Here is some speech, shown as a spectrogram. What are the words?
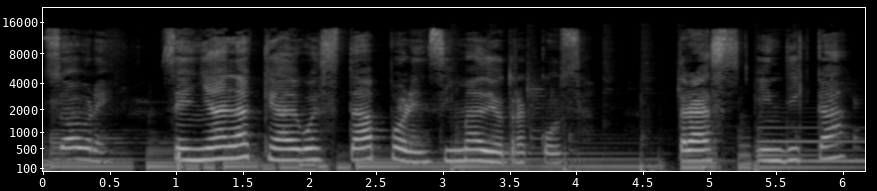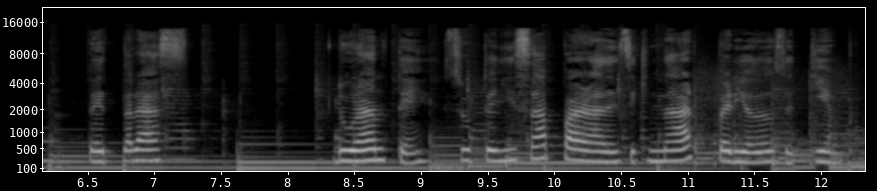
Sobre, señala que algo está por encima de otra cosa. Tras indica detrás. Durante se utiliza para designar periodos de tiempo.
